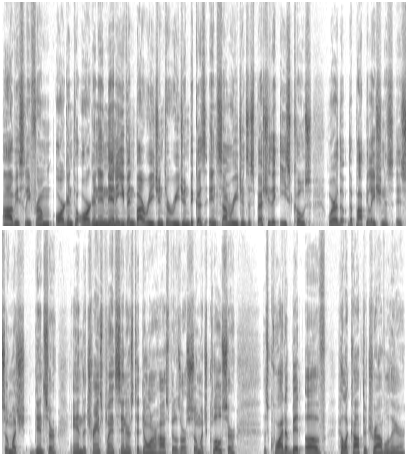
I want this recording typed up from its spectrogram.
obviously from organ to organ, and then even by region to region, because in some regions, especially the East Coast, where the, the population is, is so much denser and the transplant centers to donor hospitals are so much closer, there's quite a bit of helicopter travel there.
